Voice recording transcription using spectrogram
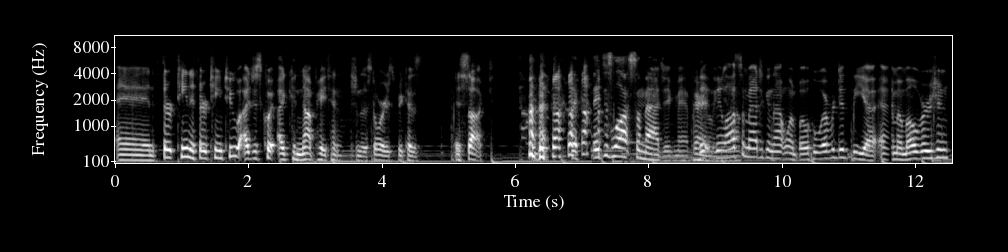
and 13 and 13 too. I just quit. I could not pay attention to the stories because it sucked. they, they just lost some magic, man. They, Apparently, they you lost know? some magic in that one, but whoever did the uh, MMO version,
